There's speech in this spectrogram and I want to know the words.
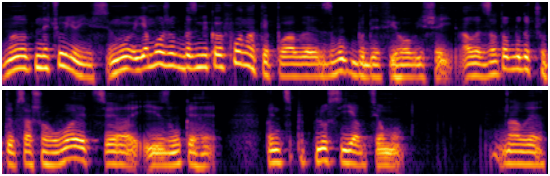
Ну, от не чую і все. Ну, я можу без мікрофона, типу, але звук буде фіговіший. Але зато буду чути все, що говориться, і звуки Г. Принципі, плюс є в цьому. Але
